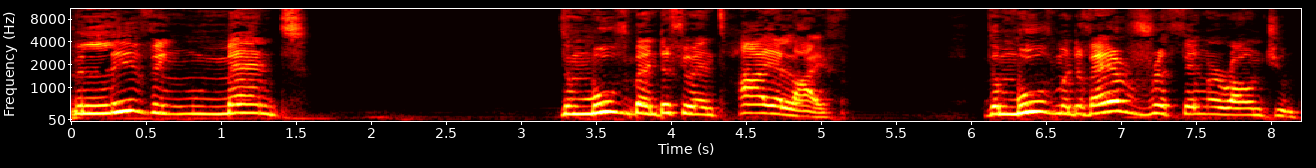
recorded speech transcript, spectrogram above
Believing meant the movement of your entire life, the movement of everything around you,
